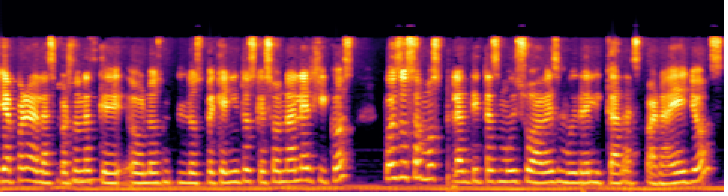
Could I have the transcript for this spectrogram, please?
Ya para las personas que, o los, los pequeñitos que son alérgicos, pues usamos plantitas muy suaves, muy delicadas para ellos.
